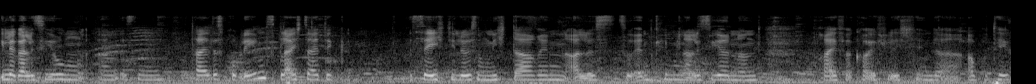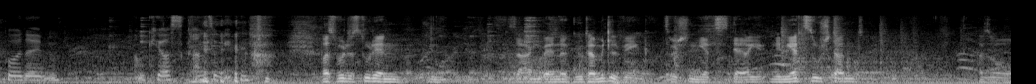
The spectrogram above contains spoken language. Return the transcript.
Illegalisierung ähm, ist ein Teil des Problems. Gleichzeitig sehe ich die Lösung nicht darin, alles zu entkriminalisieren und frei verkäuflich in der Apotheke oder im, am Kiosk anzubieten. Was würdest du denn sagen, wäre ein guter Mittelweg zwischen jetzt der, dem Jetzt-Zustand, also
